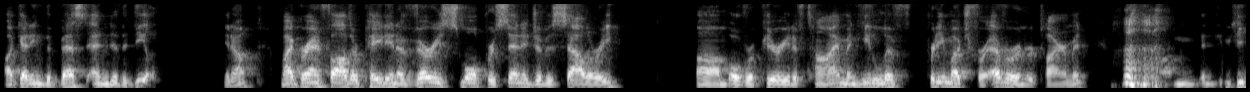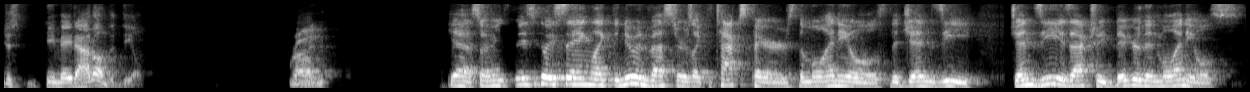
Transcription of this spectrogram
are getting the best end of the deal. You know, my grandfather paid in a very small percentage of his salary um, over a period of time, and he lived pretty much forever in retirement. um, he just he made out on the deal, right? Um, yeah, so I mean, basically saying like the new investors, like the taxpayers, the millennials, the Gen Z. Gen Z is actually bigger than millennials.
